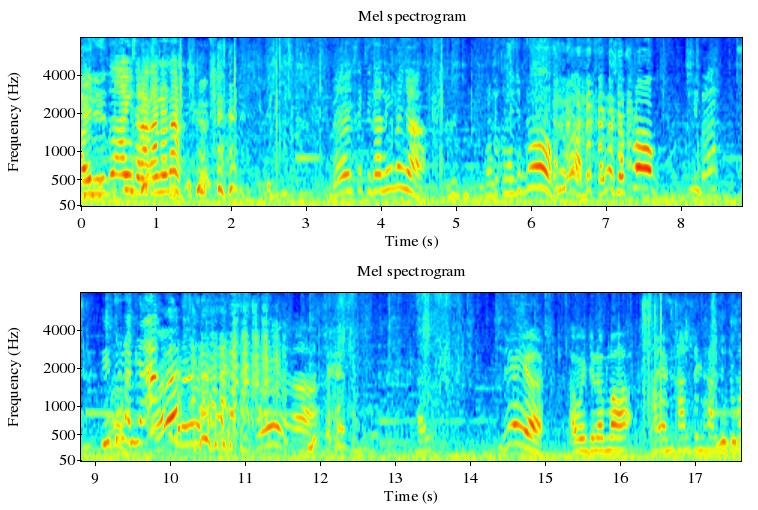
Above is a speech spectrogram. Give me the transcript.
Ayo di situ aing serangan nah. Brengsek si Dani mah nya. Nanti kena jedok. Saya siap vlog. Itu lagi apa? Eh, ah. Iya ya. Amun jelema hayang hunting-hunting cuma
